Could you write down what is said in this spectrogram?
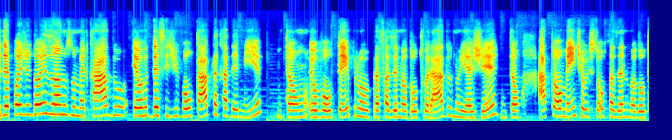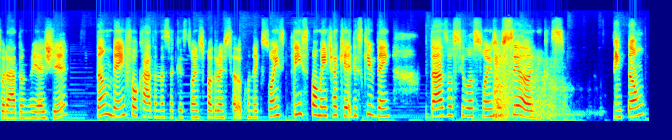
E depois de dois anos no mercado, eu decidi voltar para academia. Então, eu voltei para fazer meu doutorado no IAG. Então, atualmente eu estou fazendo meu doutorado no IAG, também focada nessa questão dos padrões de teleconexões, principalmente aqueles que vêm das oscilações oceânicas. Então,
